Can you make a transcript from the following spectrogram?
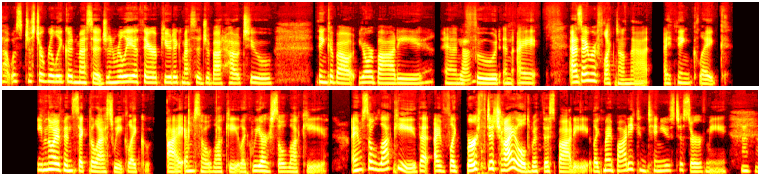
that was just a really good message and really a therapeutic message about how to think about your body and yeah. food and i as i reflect on that i think like even though i've been sick the last week like i am so lucky like we are so lucky i am so lucky that i've like birthed a child with this body like my body continues to serve me mm-hmm.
